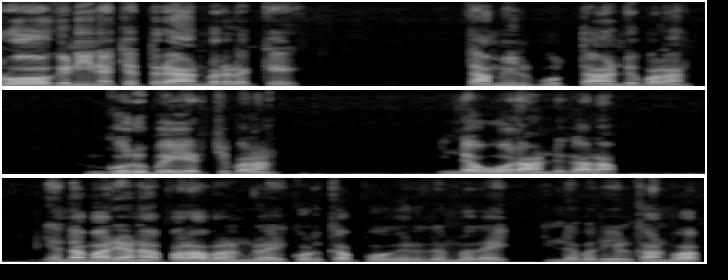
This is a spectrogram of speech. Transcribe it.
ரோகிணி நட்சத்திர அன்பர்களுக்கு தமிழ் புத்தாண்டு பலன் குரு பெயர்ச்சி பலன் இந்த ஓராண்டு காலம் எந்த மாதிரியான பலாபலன்களை கொடுக்கப் போகிறது என்பதை இந்த பதிவில் காண்போம்.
